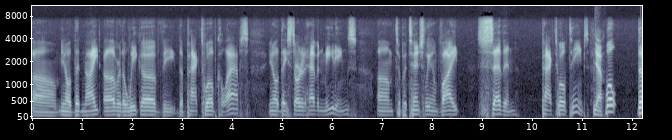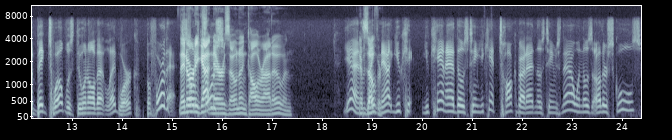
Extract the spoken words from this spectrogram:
um, you know the night of or the week of the the Pac-12 collapse. You know they started having meetings um, to potentially invite seven Pac-12 teams. Yeah. Well, the Big 12 was doing all that legwork before that. They'd So, already gotten course- Arizona and Colorado and yeah, and It was like over. now you can't you can't add those teams. You can't talk about adding those teams now when those other schools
